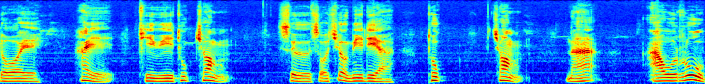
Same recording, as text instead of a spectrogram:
โดยให้ทีวีทุกช่อง สื่อโซเชียลมีเดียทุกช่องนะฮะเอารูป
